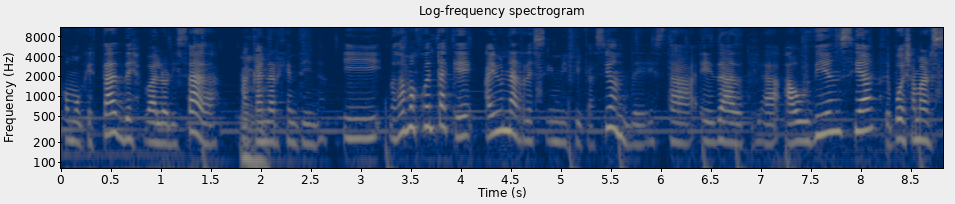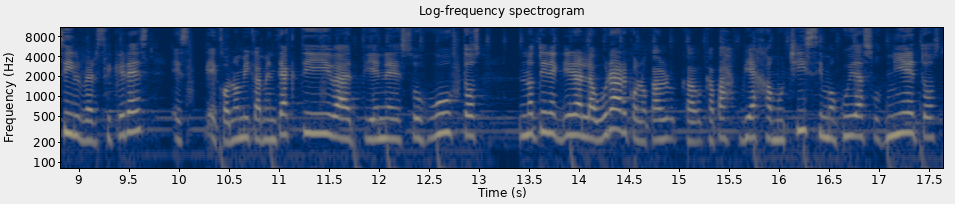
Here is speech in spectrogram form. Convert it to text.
como que está desvalorizada acá en Argentina. Y nos damos cuenta que hay una resignificación de esa edad. La audiencia, se puede llamar silver si querés, es económicamente activa, tiene sus gustos, no tiene que ir a laburar, con lo que capaz viaja muchísimo, cuida a sus nietos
